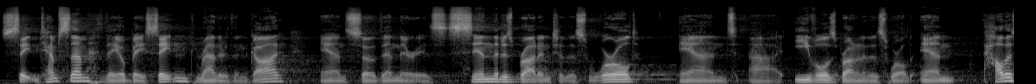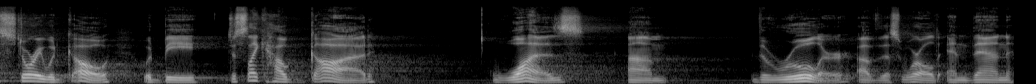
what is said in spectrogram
Satan tempts them, they obey Satan rather than God, and so then there is sin that is brought into this world, and uh, evil is brought into this world. And how this story would go would be just like how God was um, the ruler of this world, and then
